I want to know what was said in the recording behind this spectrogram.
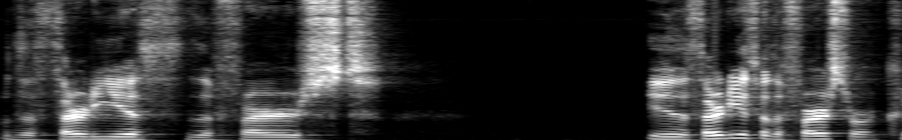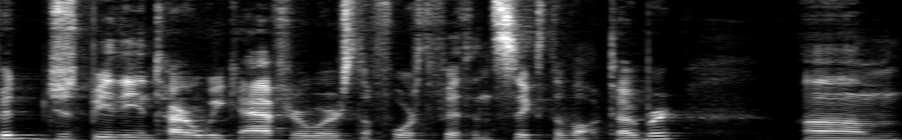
the 30th, the 1st, either the 30th or the 1st, or it could just be the entire week after, where it's the 4th, 5th, and 6th of October. Um,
